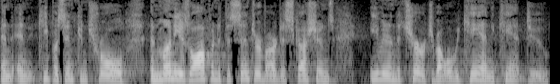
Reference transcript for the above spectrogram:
and, and keep us in control. And money is often at the center of our discussions, even in the church, about what we can and can't do.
